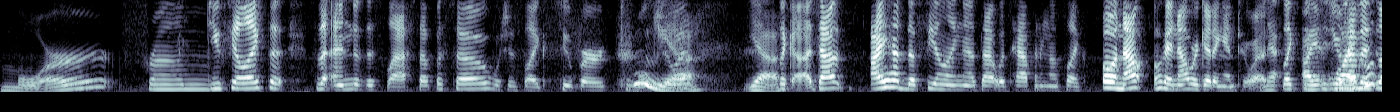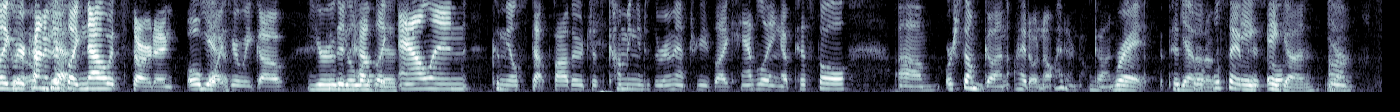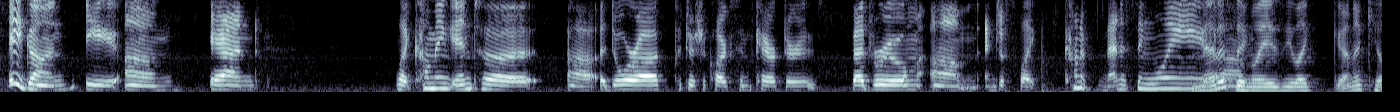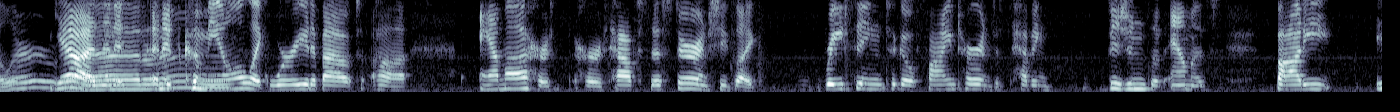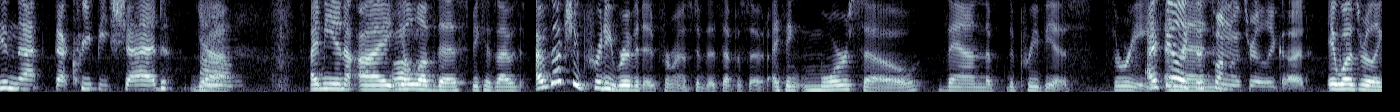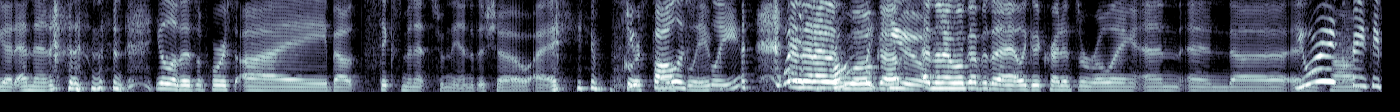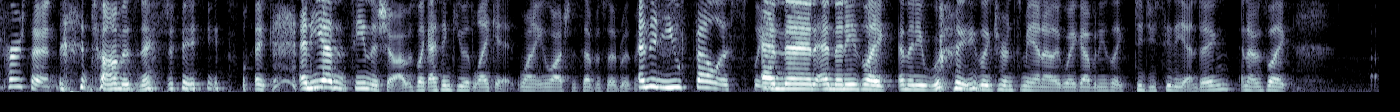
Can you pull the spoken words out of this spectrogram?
more from Do you feel like that so the end of this last episode, which is like super tumultuous. yeah. yeah. Like uh, that I had the feeling as that was happening, I was like, "Oh, now, okay, now we're getting into it." Now, like, did, I, did you well, have it? Like, so. we are kind of yes. just like, "Now it's starting." Oh boy, yes. here we go. You're, it has like this. Alan, Camille's stepfather, just coming into the room after he's like handling a pistol um, or some gun. I don't know. I don't know guns. Right. A pistol. Yeah, we'll say a, a, pistol. A gun. Yeah. Um, a gun. A um, and like coming into uh, Adora, Patricia Clarkson's character's bedroom, um, and just like kind of menacingly. Menacingly, um, is he like gonna kill her? Yeah, and then it's and it's Camille like worried about uh, Amma, her her half sister, and she's like racing to go find her and just having visions of Amma's body in that that creepy shed. Yeah. Um, I mean, I you'll love this because I was I was actually pretty riveted for most of this episode. I think more so than the the previous three. I feel and like this one was really good. It was really good, and then, and then, you'll love this. Of course, I about six minutes from the end of the show, I of course fall fell asleep, asleep? and then I like woke up, you? and then I woke up at the like the credits are rolling, and and, uh, and you are Tom, a crazy person. Tom is next to me. He's like, and he hadn't seen the show. I was like, I think you would like it. Why don't you watch this episode with me? And then you fell asleep. And then and then he's like, and then he he like turns to me, and I like wake up, and he's like, Did you see the ending? And I was like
